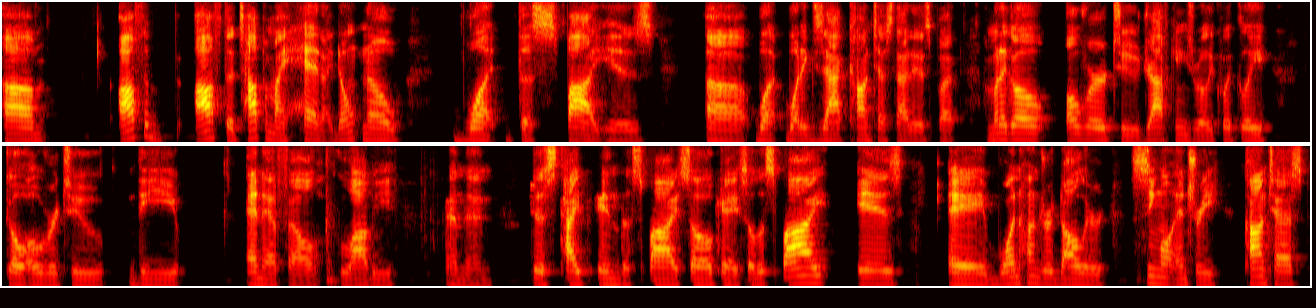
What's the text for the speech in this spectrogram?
um, off the off the top of my head, I don't know what the spy is, uh, what what exact contest that is. But I'm gonna go over to DraftKings really quickly, go over to the NFL lobby, and then just type in the spy. So okay, so the spy is a $100 single entry contest.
